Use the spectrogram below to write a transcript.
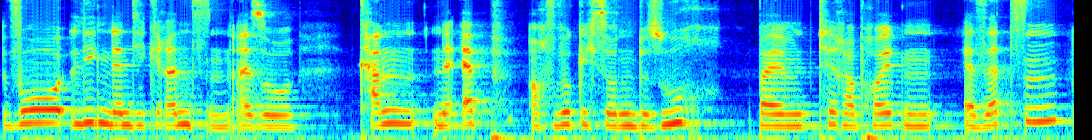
Wo liegen denn die Grenzen? Also kann eine App auch wirklich so einen Besuch beim Therapeuten ersetzen?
